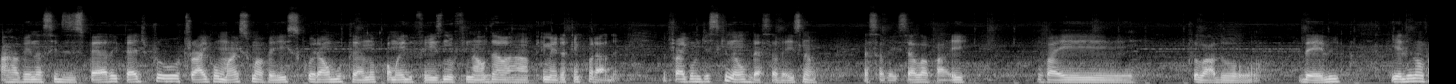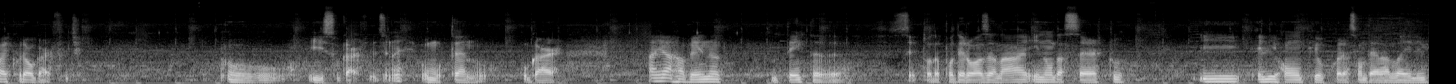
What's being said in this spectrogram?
a Ravena se desespera e pede pro Trigon mais uma vez curar o Mutano, como ele fez no final da primeira temporada. O Trigon disse que não, dessa vez não. Dessa vez ela vai vai pro lado dele e ele não vai curar o Garfield. O, isso, o Garfield, né? O Mutano, o Gar. Aí a Ravena tenta ser toda poderosa lá e não dá certo. E ele rompe o coração dela, ele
